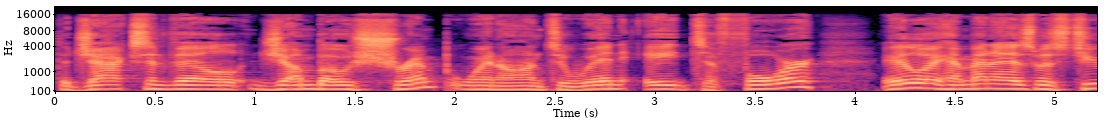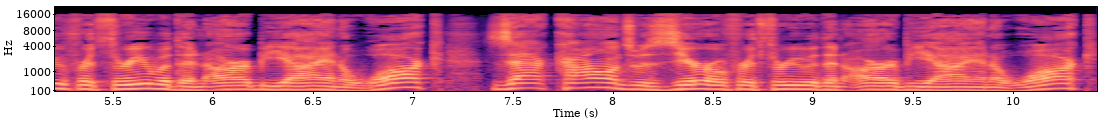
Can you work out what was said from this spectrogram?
The Jacksonville Jumbo Shrimp went on to win 8 to 4. Eloy Jimenez was 2 for 3 with an RBI and a walk. Zach Collins was 0 for 3 with an RBI and a walk.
